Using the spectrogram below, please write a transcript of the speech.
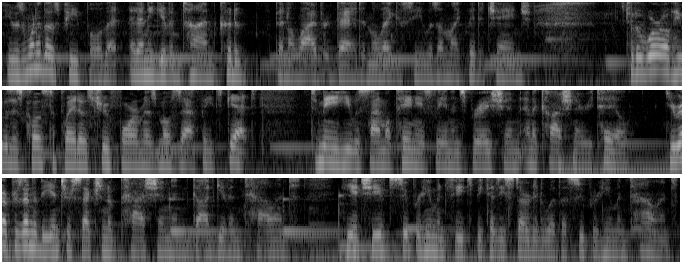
He was one of those people that at any given time could have been alive or dead, and the legacy was unlikely to change. To the world, he was as close to Plato's true form as most athletes get. To me, he was simultaneously an inspiration and a cautionary tale. He represented the intersection of passion and God given talent. He achieved superhuman feats because he started with a superhuman talent.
